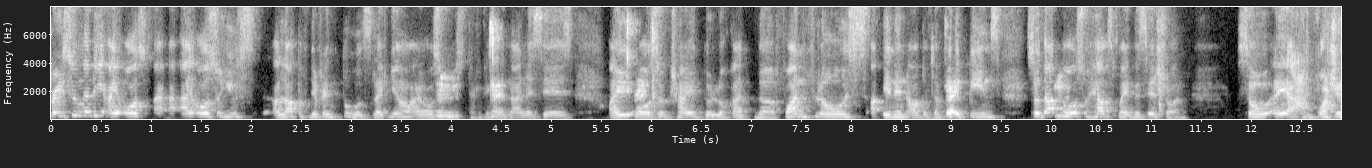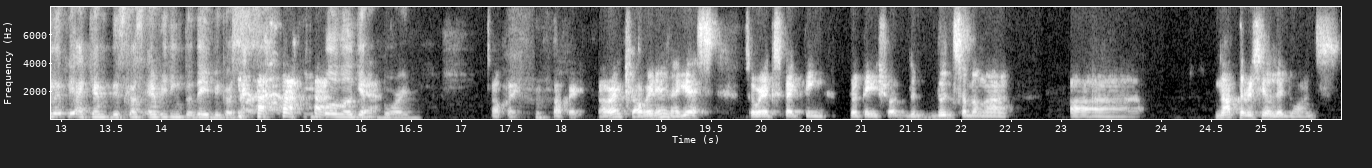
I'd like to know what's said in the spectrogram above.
personally I also I, I also use a lot of different tools. Like you know I also Mm. use technical analysis. I Right. also try to look at the fund flows in and out of the Right. Philippines. So that Mhm. also helps my decision. So yeah, unfortunately I can't discuss everything today because people will get Yeah. bored. Okay. Okay. All right. Okay na I guess. So we're expecting rotation dun, dun sa mga uh, not the resilient ones.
